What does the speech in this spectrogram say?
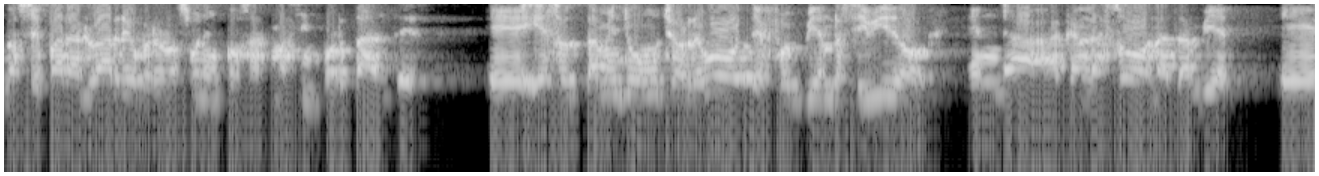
nos separa el barrio pero nos unen cosas más importantes. Eh, eso también tuvo mucho rebote, fue bien recibido en, acá en la zona también. Eh,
